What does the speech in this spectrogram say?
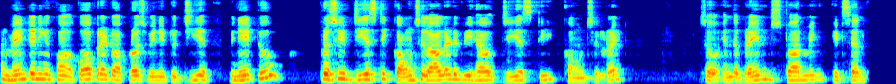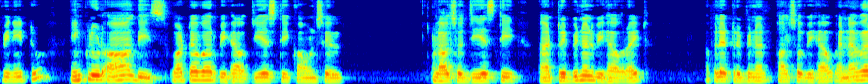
and maintaining a co cooperative approach, we need to G we need to proceed GST Council. Already we have GST Council, right? So, in the brainstorming itself, we need to include all these whatever we have GST Council and also GST uh, Tribunal we have, right? appellate tribunal also we have whenever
